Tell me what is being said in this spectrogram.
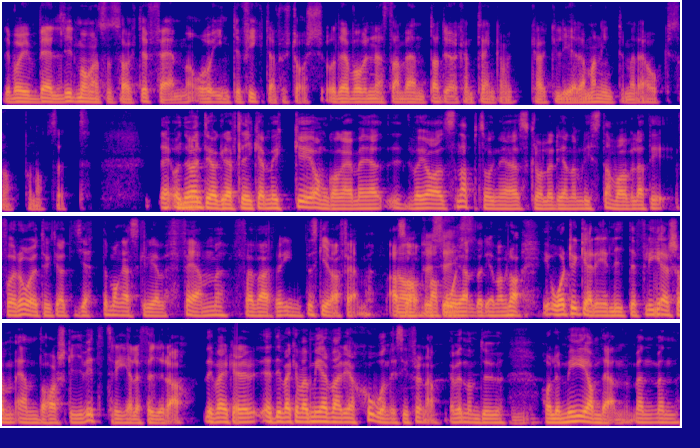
Det var ju väldigt många som sökte fem och inte fick det förstås. Och det var väl nästan väntat. Jag kan tänka mig, kalkylerar man inte med det också på något sätt? Nej, och nu har inte jag grävt lika mycket i omgångar, men jag, vad jag snabbt såg när jag scrollade igenom listan var väl att det, förra året tyckte jag att jättemånga skrev fem, för varför inte skriva fem? Alltså ja, man får ju ändå det man vill ha. I år tycker jag det är lite fler som ändå har skrivit tre eller fyra. Det verkar, det verkar vara mer variation i siffrorna. Jag vet inte om du mm. håller med om den, men, men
